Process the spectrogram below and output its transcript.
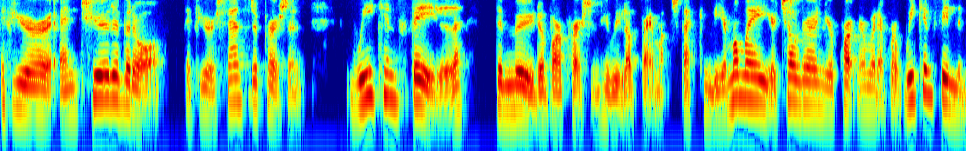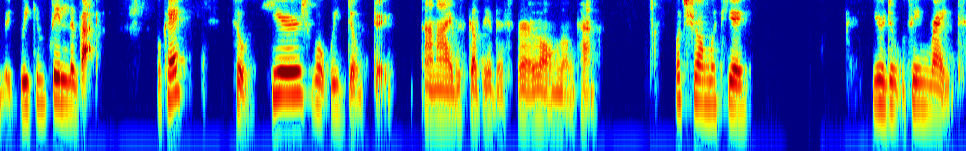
If you're intuitive at all, if you're a sensitive person, we can feel the mood of our person who we love very much. That can be your mummy, your children, your partner, whatever. We can feel the mood, we can feel the vibe. Okay. So here's what we don't do. And I was guilty of this for a long, long time. What's wrong with you? You don't seem right.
